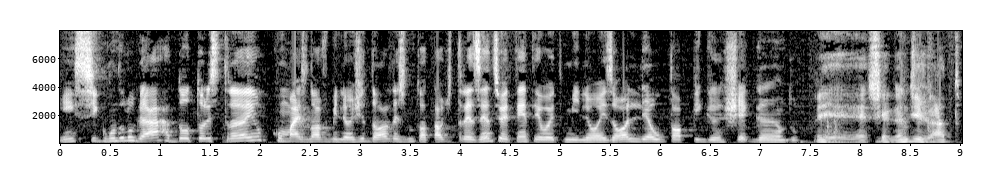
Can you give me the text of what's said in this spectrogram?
Em segundo lugar, Doutor Estranho, com mais 9 milhões de dólares, no total de 388 milhões. Olha o Top Gun chegando. É, chegando de jato.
